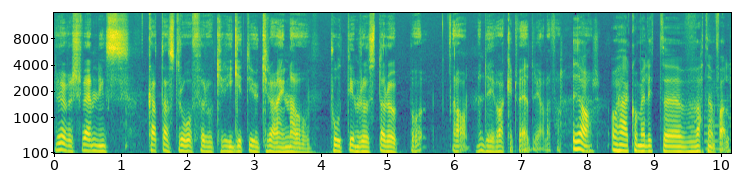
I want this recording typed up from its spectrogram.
översvämningskatastrofer och kriget i Ukraina och Putin rustar upp. Och, ja, men det är vackert väder i alla fall. Ja, och här kommer lite vattenfall.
